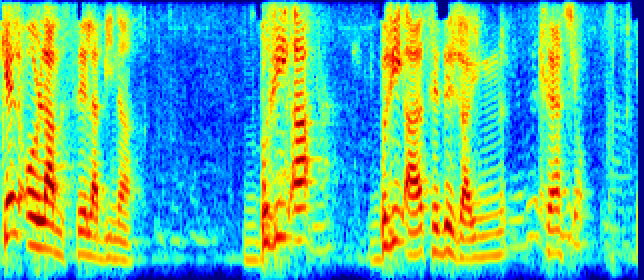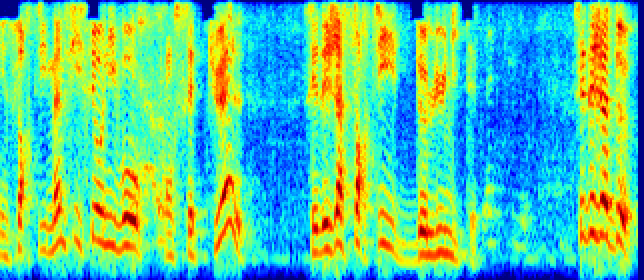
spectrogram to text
Quel olam c'est la bina? Bria. Bria, c'est déjà une création, une sortie. Même si c'est au niveau conceptuel, c'est déjà sorti de l'unité. C'est déjà deux.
